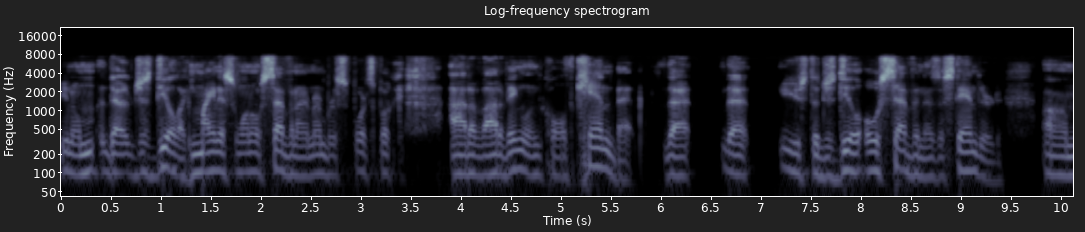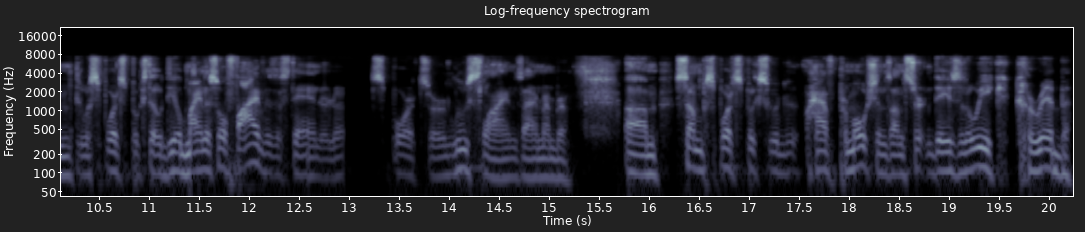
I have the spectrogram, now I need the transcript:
you know that just deal like minus 107. I remember a sports book out of out of England called CanBet that that used to just deal 07 as a standard. Um, there were sports books that would deal minus 05 as a standard sports or loose lines. I remember um, some sports books would have promotions on certain days of the week. Carib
